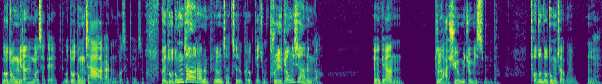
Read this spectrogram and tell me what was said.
노동이라는 것에 대해 그리고 노동자라는 것에 대해서 왜 노동자라는 표현 자체를 그렇게 좀 불경시하는가에 대한 늘 아쉬움이 좀 있습니다. 저도 노동자고요. 예.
